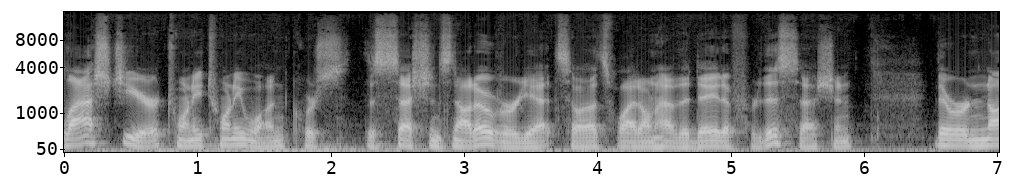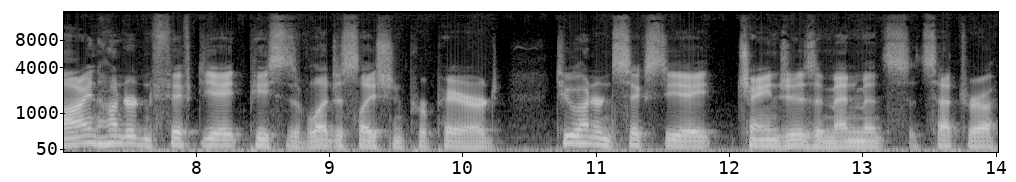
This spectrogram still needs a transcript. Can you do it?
last year, 2021, of course, this session's not over yet, so that's why I don't have the data for this session. There were 958 pieces of legislation prepared, 268 changes, amendments, etc.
